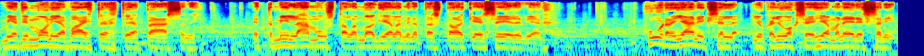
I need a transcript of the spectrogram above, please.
Mietin monia vaihtoehtoja päässäni, että millähän mustalla magialla minä tästä oikein selviän – Huudan Jänikselle, joka juoksee hieman edessäni,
